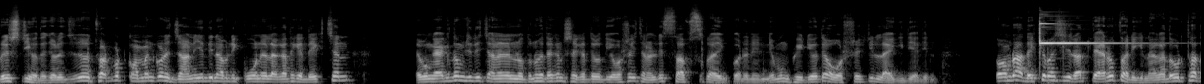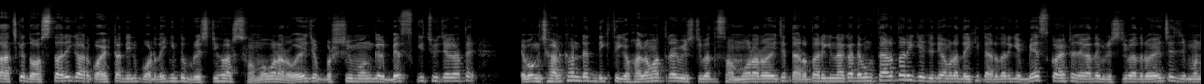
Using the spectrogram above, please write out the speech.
বৃষ্টি হতে চলেছে। ছটপট কমেন্ট করে জানিয়ে দিন আপনি কোন এলাকা থেকে দেখছেন এবং একদম যদি চ্যানেলে নতুন হয়ে থাকেন, সেক্ষেত্রে অতি অবশ্যই চ্যানেলটি সাবস্ক্রাইব করে নিন এবং ভিডিওতে অবশ্যই একটি লাইক দিয়ে দিন। তো আমরা দেখতে পাচ্ছি যেটা তেরো তারিখ নাগাদ, অর্থাৎ আজকে দশ তারিখ আর কয়েকটা দিন পরেই কিন্তু বৃষ্টি হওয়ার সম্ভাবনা রয়েছে পশ্চিমবঙ্গের বেশ কিছু জায়গাতে। এবং ঝাড়খণ্ডের দিক থেকে ভালো মাত্রায় বৃষ্টিপাতের সম্ভাবনা রয়েছে তেরো তারিখ নাগাদ এবং তেরো তারিখে যদি আমরা দেখি, তেরো তারিখে বেশ কয়েকটা জায়গাতে বৃষ্টিপাত রয়েছে, যেমন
